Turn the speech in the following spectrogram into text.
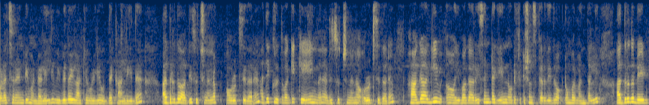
ಒಳಚರಂಡಿ ಮಂಡಳಿಯಲ್ಲಿ ವಿವಿಧ ಇಲಾಖೆಗಳಿಗೆ ಹುದ್ದೆ ಖಾಲಿ ಇದೆ. ಅದರದ್ದು ಅಧಿಸೂಚನೆನ ಹೊರಡಿಸಿದ್ದಾರೆ ಅಧಿಕೃತವಾಗಿ ಕೆ ಇಂದನೇ ಅಧಿಸೂಚನೆನ ಹೊರಡಿಸಿದ್ದಾರೆ ಹಾಗಾಗಿ ಇವಾಗ ರೀಸೆಂಟಾಗಿ ಏನು ನೋಟಿಫಿಕೇಶನ್ಸ್ ಕರೆದಿದ್ರು ಅಕ್ಟೋಬರ್ ಮಂತಲ್ಲಿ ಅದರದ್ದು ಡೇಟ್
